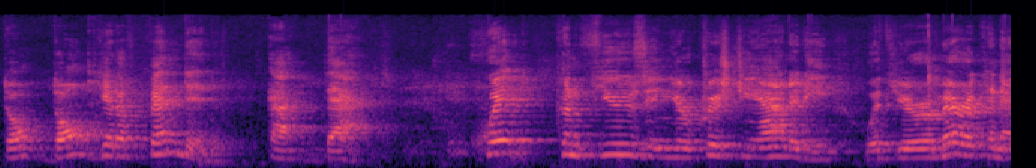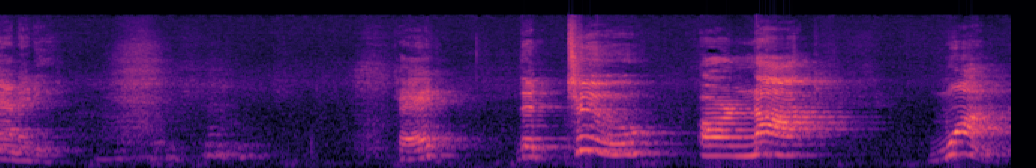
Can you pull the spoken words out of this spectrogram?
Don't, don't get offended at that. Quit confusing your Christianity with your Americananity. Okay? The two are not one.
